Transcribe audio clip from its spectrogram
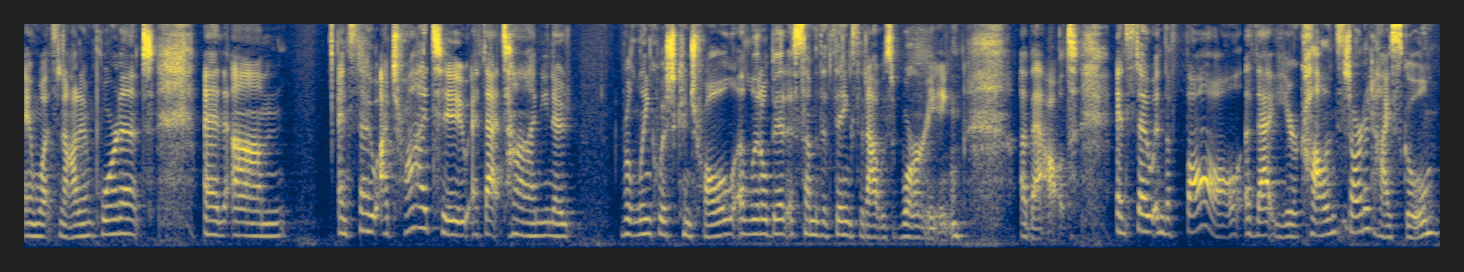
and what's not important, and um, and so I tried to, at that time, you know, relinquish control a little bit of some of the things that I was worrying about. And so in the fall of that year, Collins started high school.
